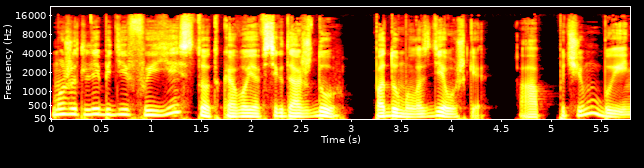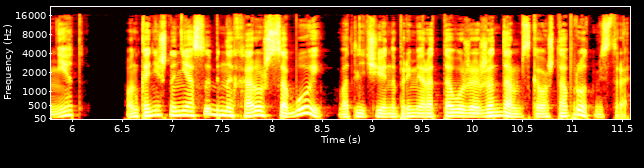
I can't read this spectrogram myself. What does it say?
«Может, Лебедев и есть тот, кого я всегда жду?» – подумалась девушке. А почему бы и нет? Он, конечно, не особенно хорош собой, в отличие, например, от того же жандармского штаб-ротмистра,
